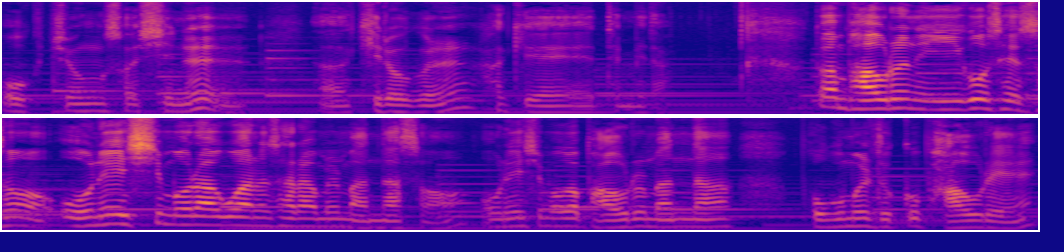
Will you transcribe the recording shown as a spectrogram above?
옥중 서신을 어, 기록을 하게 됩니다. 또한 바울은 이곳에서 오네시모라고 하는 사람을 만나서 오네시모가 바울을 만나 복음을 듣고 바울의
